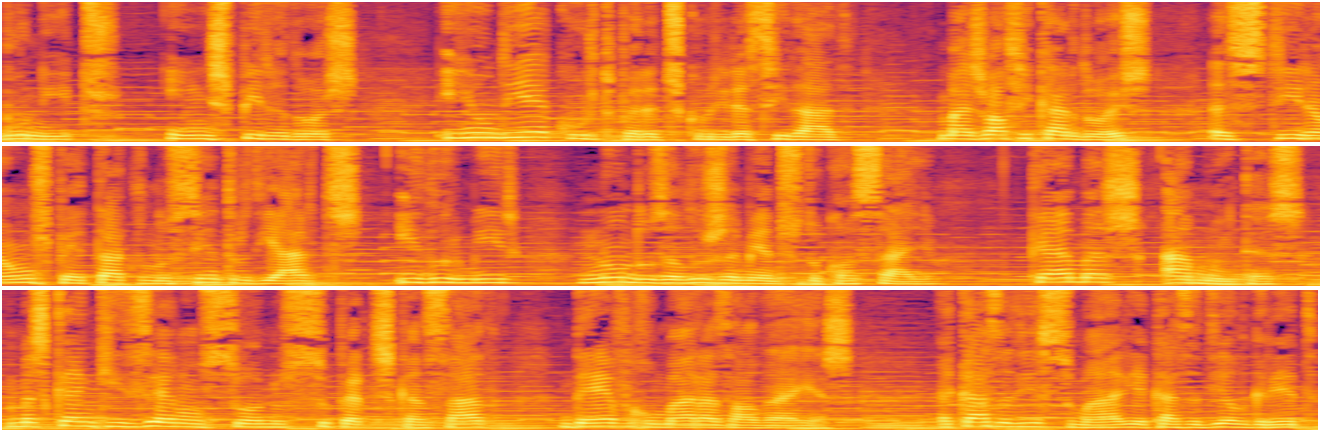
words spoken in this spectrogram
bonitos e inspiradores, e um dia é curto para descobrir a cidade. Mais vale ficar dois, assistir a um espetáculo no Centro de Artes e dormir num dos alojamentos do Conselho. Camas há muitas, mas quem quiser um sono super descansado deve rumar às aldeias. A Casa de Assumar e a Casa de Alegrete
